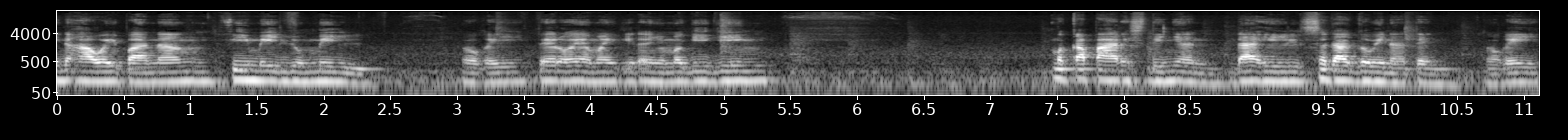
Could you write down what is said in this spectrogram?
inaaway pa ng female yung male. Okay? Pero ayan, makikita nyo, magiging magkapares din yan dahil sa gagawin natin. Okay?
